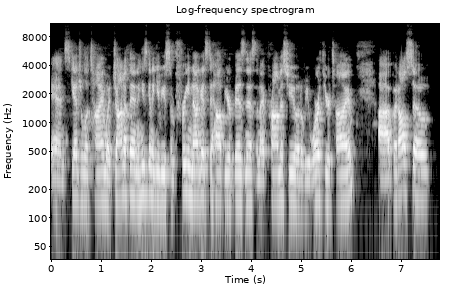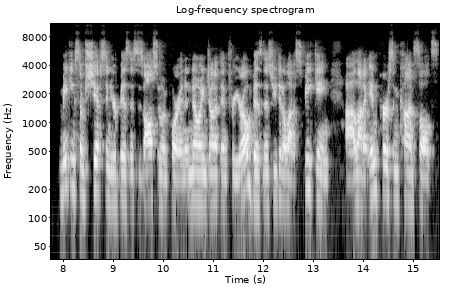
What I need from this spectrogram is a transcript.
and schedule a time with Jonathan. And he's going to give you some free nuggets to help your business, and I promise you it'll be worth your time. Uh, but also, making some shifts in your business is also important. And knowing, Jonathan, for your own business, you did a lot of speaking, uh, a lot of in person consults.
